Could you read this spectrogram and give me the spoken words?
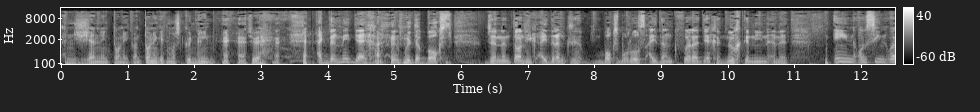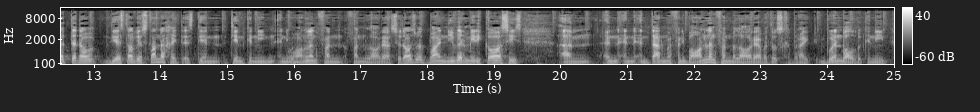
in gin en tonic want tonic het mos konien. So ek dink net jy gaan moet 'n boks gin and tonic uitdrink, boksbottels uitdrink voordat jy genoeg kanien in het. En ons sien ook dat daar deesdae weerstandigheid is teen teen kanien in die behandeling van van malaria. So daar's ook baie nuwer medikasies um in in in terme van die behandeling van malaria wat ons gebruik boonbehalwe kanien.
